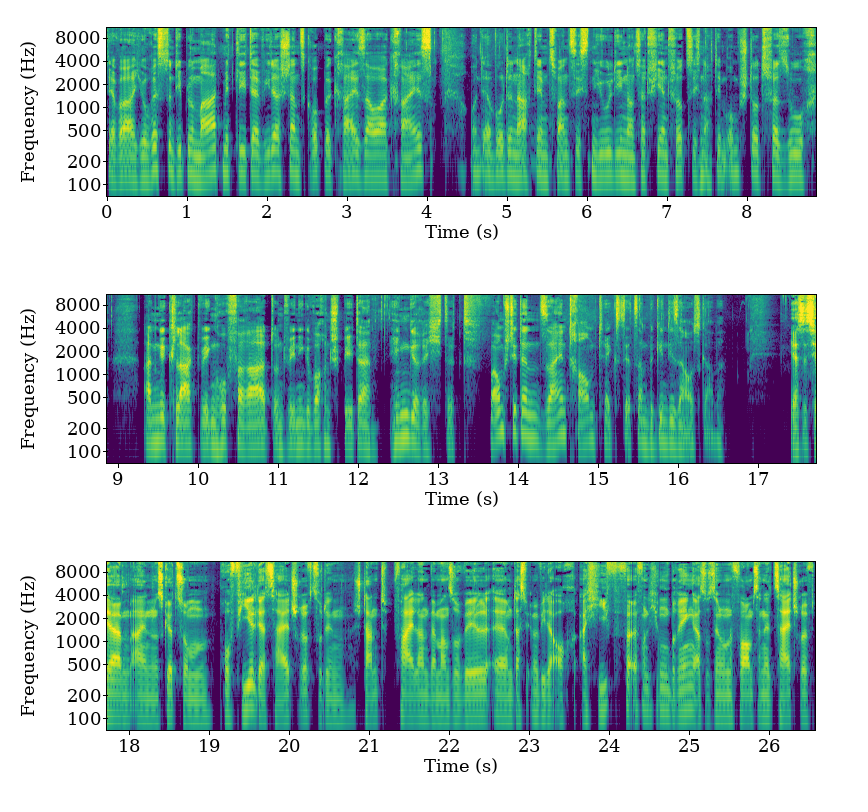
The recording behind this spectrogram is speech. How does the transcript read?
Der war Jurist und Diplomat, Mitglied der Widerstandsgruppe Kreisauer Kreis und er wurde nach dem 20. Juli 1944 nach dem Umsturzversuch angeklagt wegen Hochverrat und wenige Wochen später hingerichtet. Warum steht denn sein Traumtext jetzt am Beginn dieser Ausgabe? Ja, es ist ja ein, es gehört zum Profil der Zeitschrift, zu den Standpfeilern, wenn man so will, ähm, dass wir immer wieder auch Archivveröffentlichungen bringen. Also Synoniform ist eine Zeitschrift,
